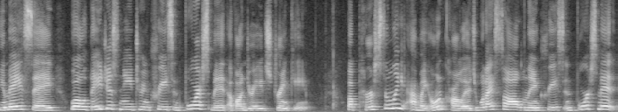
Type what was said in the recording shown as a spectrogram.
You may say, well, they just need to increase enforcement of underage drinking. But personally, at my own college, what I saw when they increased enforcement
